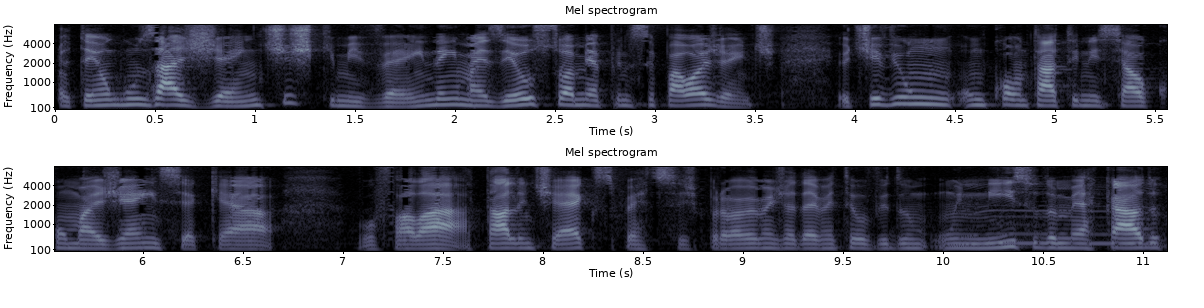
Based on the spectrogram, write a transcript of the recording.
eu tenho alguns agentes que me vendem, mas eu sou a minha principal agente. Eu tive um, um contato inicial com uma agência, que é a, vou falar, Talent Expert, vocês provavelmente já devem ter ouvido o início do mercado.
